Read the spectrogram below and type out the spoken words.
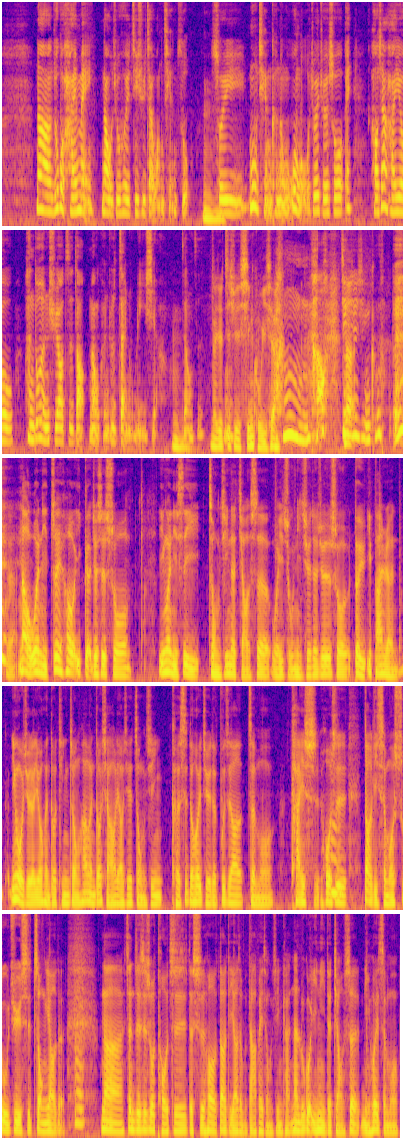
那如果还没，那我就会继续再往前做。嗯，所以目前可能我问我，我就会觉得说，哎，好像还有很多人需要知道，那我可能就是再努力一下，嗯，这样子。那就继续辛苦一下。嗯，好，继续辛苦。对啊，那我问你最后一个，就是说，因为你是以总经的角色为主，你觉得就是说，对于一般人，因为我觉得有很多听众，他们都想要了解总经，可是都会觉得不知道怎么。开始，或是到底什么数据是重要的？嗯，那甚至是说投资的时候，到底要怎么搭配总金看？那如果以你的角色，你会怎么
